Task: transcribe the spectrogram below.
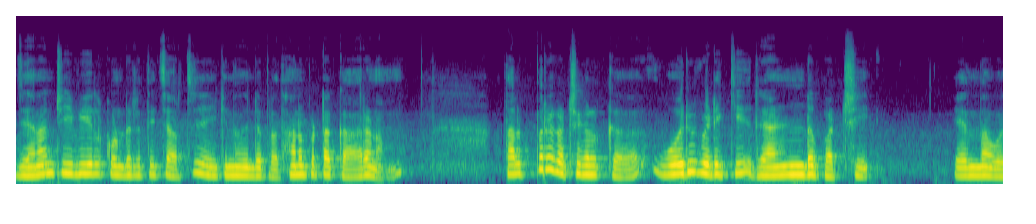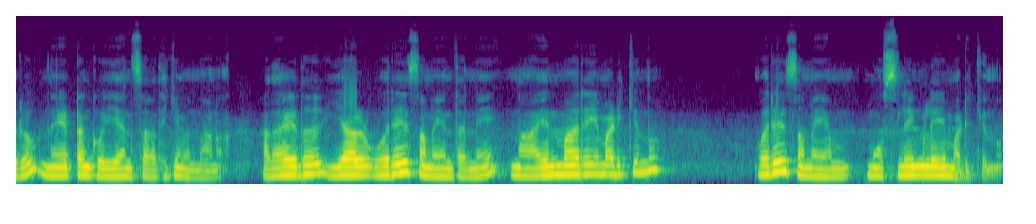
ജനം ടി വിയിൽ കൊണ്ടിരുത്തി ചർച്ച ചെയ്യിക്കുന്നതിന്റെ പ്രധാനപ്പെട്ട കാരണം തൽപര കക്ഷികൾക്ക് ഒരു വെടിക്ക് രണ്ട് പക്ഷി എന്ന ഒരു നേട്ടം കൊയ്യാൻ സാധിക്കുമെന്നാണ്. അതായത് ഇയാൾ ഒരേ സമയം തന്നെ നായന്മാരെയും അടിക്കുന്നു ഒരേ സമയം മുസ്ലിങ്ങളെയും അടിക്കുന്നു.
